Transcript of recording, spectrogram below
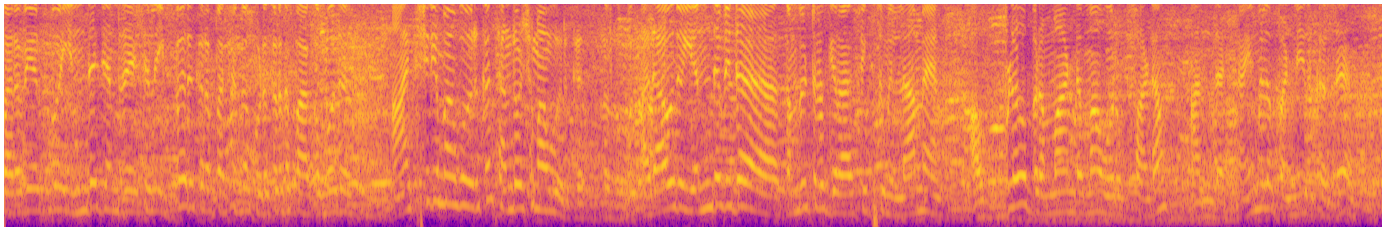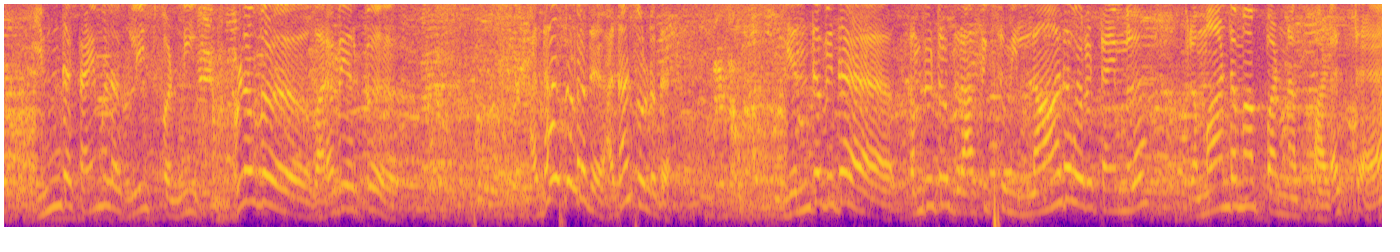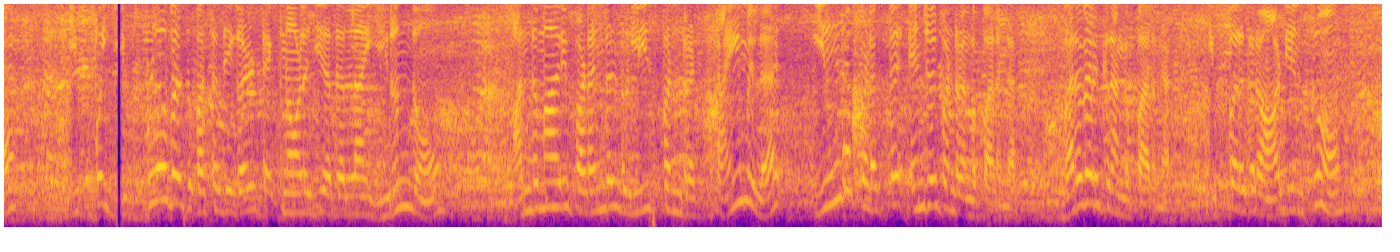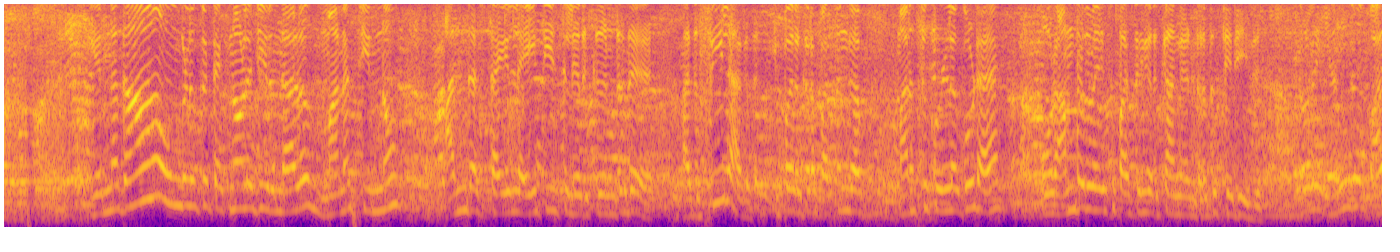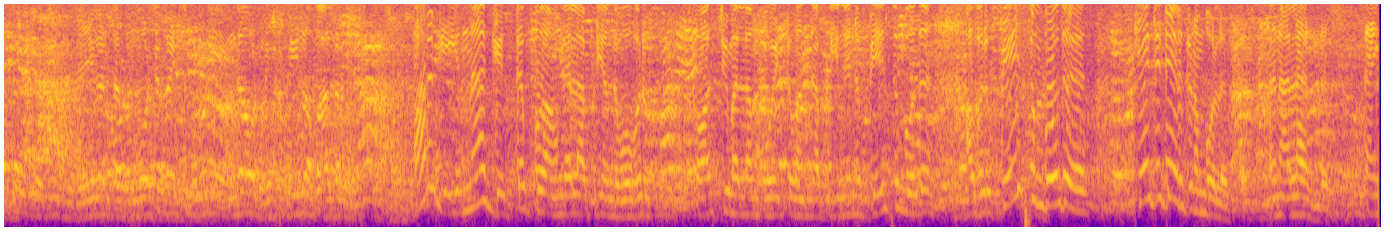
வரவேற்பு இந்த ஜெனரேஷன்ல இப்ப இருக்கிற பசங்க கொடுக்கறத பார்க்கும்போது ஆச்சரியமாகவும் இருக்கு சந்தோஷமாகவும் இருக்கு. அதாவது எந்தவித கம்ப்யூட்டர் கிராஃபிக்ஸும் இல்லாம அவ்வளோ பிரம்மாண்டமா ஒரு படம் அந்த டைம்ல பண்ணியிருக்கிறத இந்த டைம்ல ரிலீஸ் பண்ணி இவ்வளவு வரவேற்பு. அதான் சொல்றது அதான் சொல்றது. எந்தவித கம்ப்யூட்டர் கிராஃபிக்ஸும் இல்லாத ஒரு டைம்ல பிரம்மாண்டமா பண்ண படத்தை வசதிகள் டெக்னாலஜி அதெல்லாம் இருந்தும் அந்த மாதிரி படங்கள் ரிலீஸ் பண்ற டைம்ல இந்த படத்தை என்ஜாய் பண்றாங்க பாருங்க. வரவேற்கிறாங்க பாருங்க. இப்ப இருக்கிற ஆடியன்ஸும் என்னதான் உங்களுக்கு டெக்னாலஜி இருந்தாலும் மனசு இன்னும் அந்த ஸ்டைல் எயிட்டிஸ்ல இருக்குன்றது அது ஃபீல் ஆகுது. இப்ப இருக்கிற பசங்க மனசுக்குள்ள கூட ஒரு ஐம்பது வயசு பசங்க இருக்காங்கன்றது தெரியுது. என்ன கெட்டப் அவங்க எல்லாம் அப்படி அந்த ஒவ்வொரு காஸ்டியூம் எல்லாம் போயிட்டு வந்து அப்படின்னு பேசும்போது அவர் பேசும்போது கேட்டுட்டே இருக்கணும் போல இருக்கு. அது நல்லா இருந்தது.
